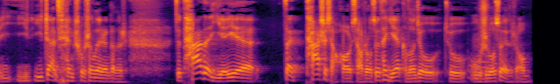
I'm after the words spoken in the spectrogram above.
一一一战前出生的人，可能是，就他的爷爷在他是小孩小时候，所以他爷爷可能就就五十多岁的时候，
